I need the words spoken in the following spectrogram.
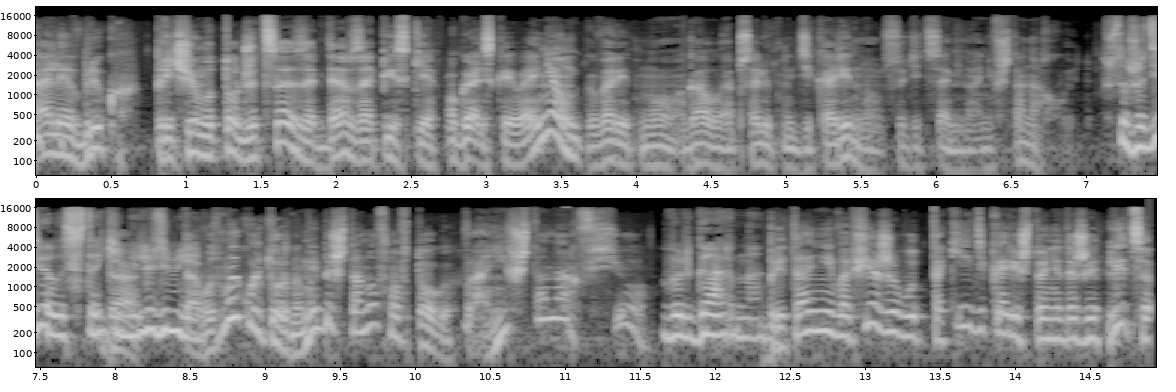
Галия в брюках. Причем вот тот же Цезарь, да, в записке о Гальской войне, он говорит, ну, галлы абсолютно дикари, ну, судите сами, ну, они в штанах ходят. Что же делать с такими да, людьми? Да, вот мы культурно, мы без штанов, но в тогах. Они в штанах, все. Вульгарно. В Британии вообще живут такие дикари, что они даже лица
